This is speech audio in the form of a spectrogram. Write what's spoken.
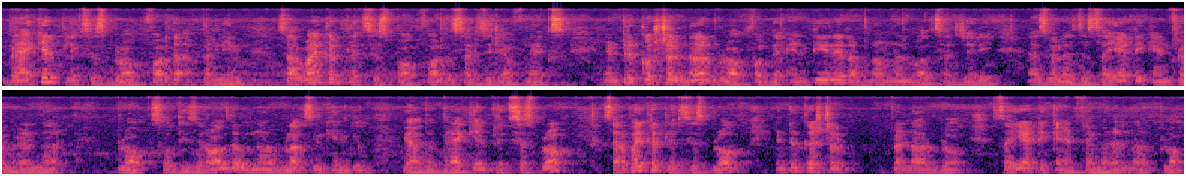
brachial plexus block for the upper limb cervical plexus block for the surgery of necks intercostal nerve block for the anterior abdominal wall surgery as well as the sciatic and femoral nerve block. So these are all the nerve blocks we can give. We have the brachial plexus block, cervical plexus block, intercostal nerve block, sciatic and femoral nerve block.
